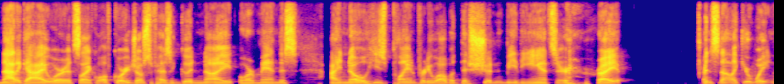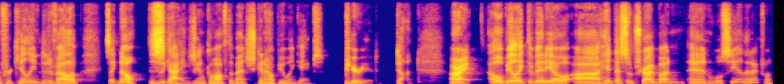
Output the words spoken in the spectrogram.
not a guy where it's like, well, if Cory Joseph has a good night, or man, this, I know he's playing pretty well, but this shouldn't be the answer, right? And it's not like you're waiting for Killian to develop. It's like, no, this is a guy. He's going to come off the bench. He's going to help you win games. Period. Done. All right. I hope you liked the video. Uh, hit that subscribe button, and we'll see you in the next one.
